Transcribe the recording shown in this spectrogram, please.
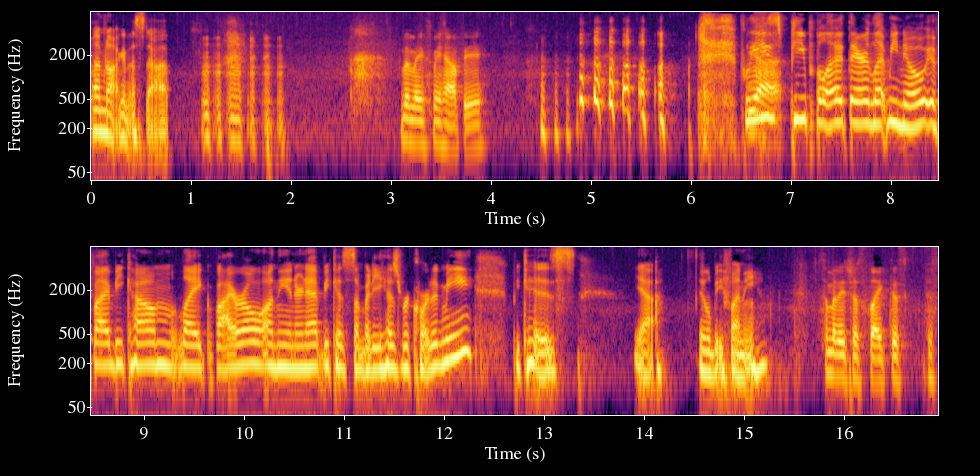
I'm not going to stop. that makes me happy. Please, Yeah. people out there, let me know if I become like viral on the internet because somebody has recorded me. Because, yeah, it'll be funny. somebody's just like this this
